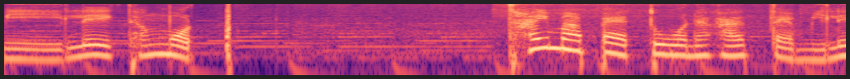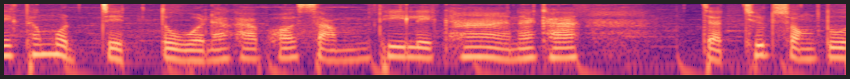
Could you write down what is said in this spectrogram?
มีเลขทั้งหมด ให้มา 8 ตัวนะคะ แต่มีเลขทั้งหมด 7 ตัวนะคะ เพราะซ้ำที่เลข 5 นะคะ จัดชุด 2 ตัว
